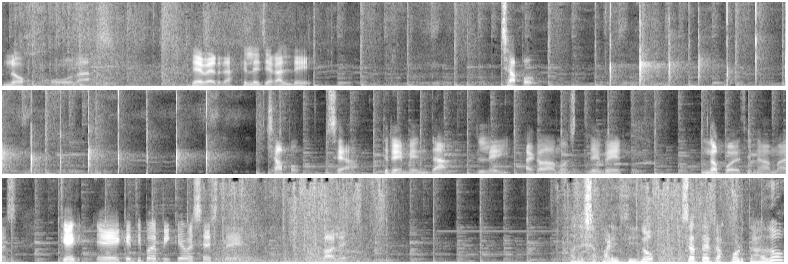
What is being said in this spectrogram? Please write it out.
No jodas. De verdad, ¿qué les llega el de Chapo. Chapo. O sea, tremenda play acabamos de ver. No puedo decir nada más. ¿Qué, eh, ¿qué tipo de piqueo es este? Vale. ¿Ha desaparecido? ¿Se ha teletransportado?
